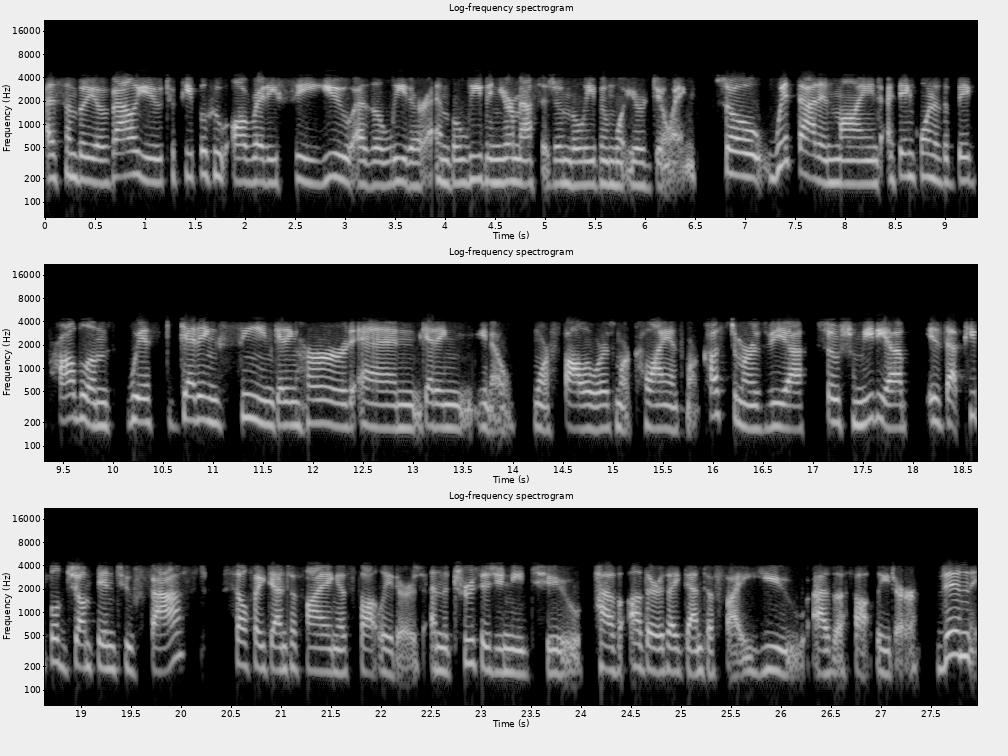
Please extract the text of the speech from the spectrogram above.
as somebody of value to people who already see you as a leader and believe in your message and believe in what you're doing. So, with that in mind, I think one of the big problems with getting seen, getting heard, and getting, you know, more followers, more clients, more customers via social media is that people jump in too fast, self identifying as thought leaders. And the truth is, you need to have others identify you as a thought leader. Then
